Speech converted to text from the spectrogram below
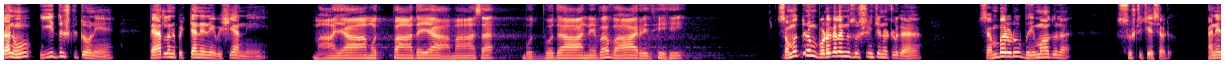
తను ఈ దృష్టితోనే పేర్లను పెట్టాననే విషయాన్ని మాయాముత్పాదయామాస బుద్బుదానివ వారిధి. సముద్రం బుడగలను సృష్టించినట్లుగా శంబరుడు భీమాదుల సృష్టి చేశాడు అనే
